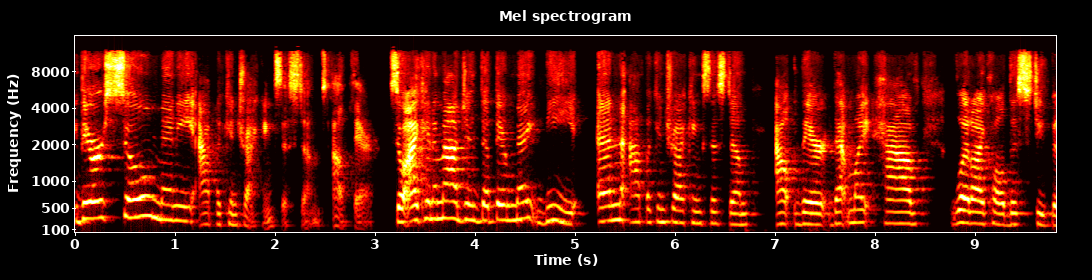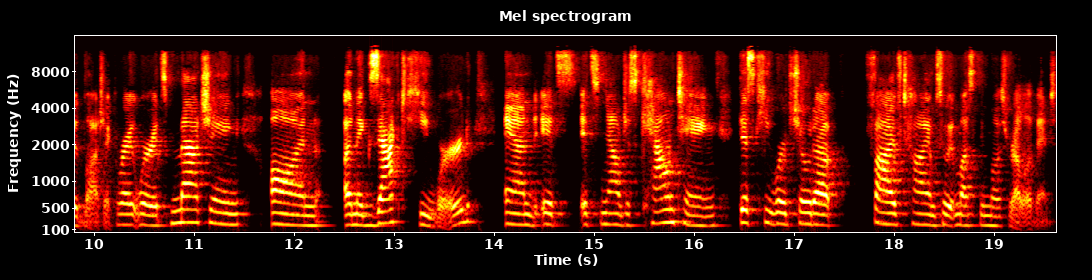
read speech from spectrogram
there are so many applicant tracking systems out there. So I can imagine that there might be an applicant tracking system out there that might have what I call this stupid logic, right? Where it's matching on an exact keyword and it's it's now just counting this keyword showed up 5 times so it must be most relevant.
